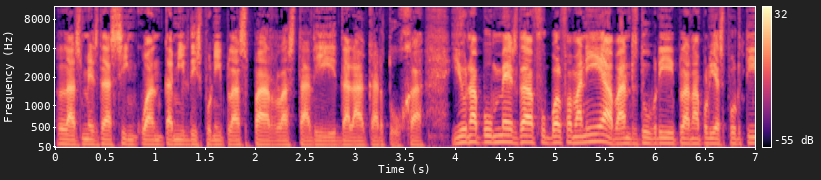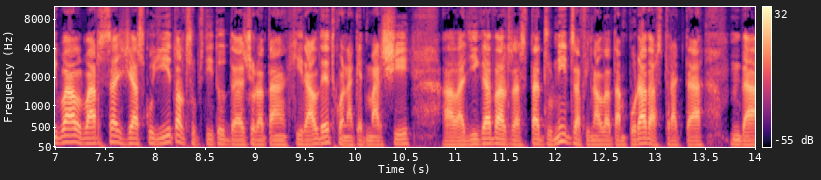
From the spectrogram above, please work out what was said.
les més de 50.000 disponibles per l'estadi de la Cartuja. I un apunt més de futbol femení. Abans d'obrir plana poliesportiva, el Barça ja ha escollit el substitut de Jonathan Giraldez quan aquest marxi a la Lliga dels Estats Units a final de temporada. Es tracta de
